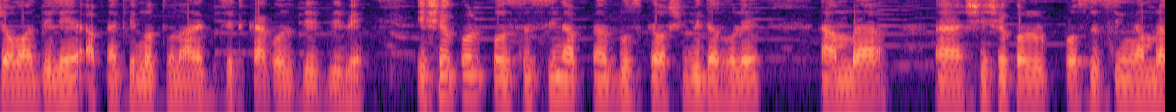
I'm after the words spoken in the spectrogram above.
জমা দিলে আপনাকে নতুন আরেক সেট কাগজ দিয়ে দিবে। এই সকল প্রসেসিং আপনার বুঝতে অসুবিধা হলে আমরা সে সকল প্রসেসিং আমরা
